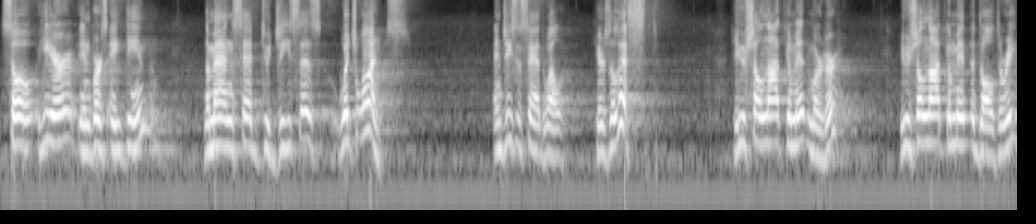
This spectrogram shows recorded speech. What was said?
So here in verse 18, the man said to Jesus, Which ones? And Jesus said, Well, here's a list. You shall not commit murder. You shall not commit adultery.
